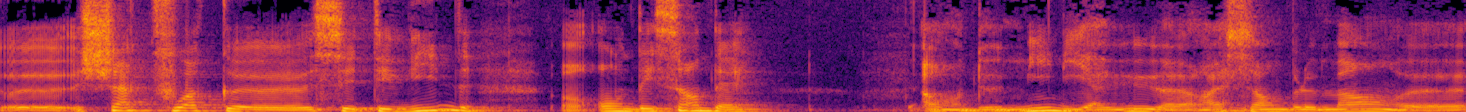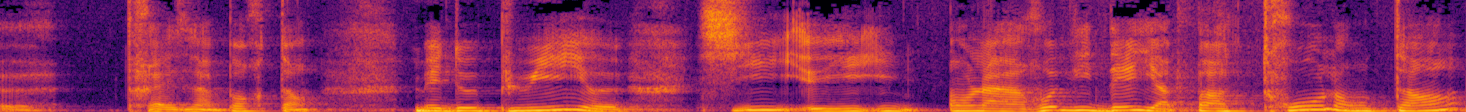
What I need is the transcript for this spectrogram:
Euh, chaque fois que c'était vide, on descendait. En 2000, il y a eu un rassemblement euh, très important. Mais depuis, euh, si on l'a revidé il n'y a pas trop longtemps,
